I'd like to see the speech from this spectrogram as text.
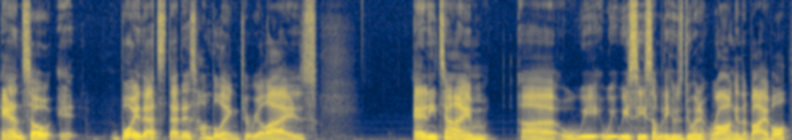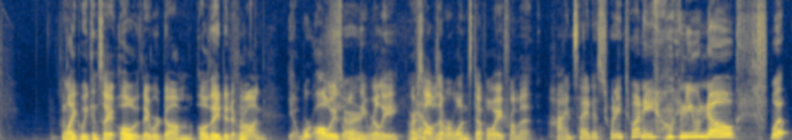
And so it, boy, that's that is humbling to realize. Anytime uh, we, we we see somebody who's doing it wrong in the Bible, like we can say, "Oh, they were dumb. Oh, they did it hmm. wrong." Yeah, we're always Sure. only really ourselves ever one step away from it. Hindsight is 2020 when you know what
